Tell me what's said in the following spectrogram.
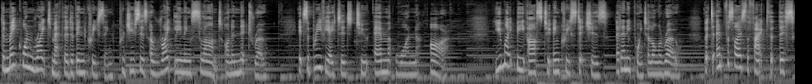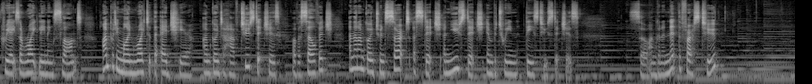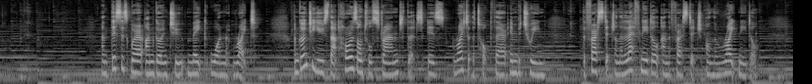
The make one right method of increasing produces a right leaning slant on a knit row. It's abbreviated to M1R. You might be asked to increase stitches at any point along a row, but to emphasise the fact that this creates a right leaning slant, I'm putting mine right at the edge here. I'm going to have two stitches of a selvage and then I'm going to insert a stitch, a new stitch in between these two stitches. So I'm going to knit the first two and this is where I'm going to make one right. I'm going to use that horizontal strand that is right at the top there in between the first stitch on the left needle and the first stitch on the right needle.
